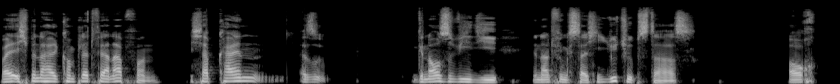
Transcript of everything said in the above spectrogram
weil ich bin da halt komplett fernab von. Ich habe keinen, also, genauso wie die, in Anführungszeichen, YouTube-Stars. Auch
